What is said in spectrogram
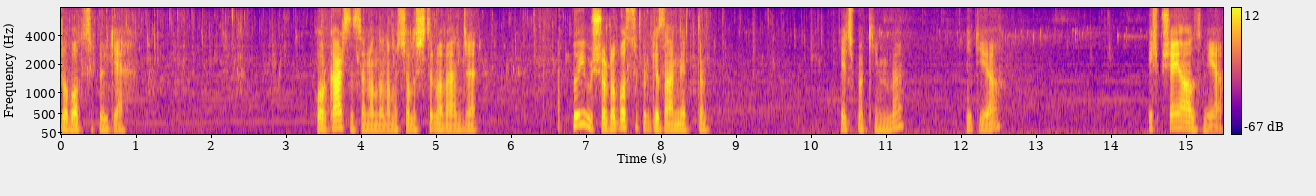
Robot süpürge. Korkarsın sen ondan ama çalıştırma bence. Duymuş o robot süpürge zannettim. Geç bakayım be. Ne diyor? Hiçbir şey yazmıyor.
